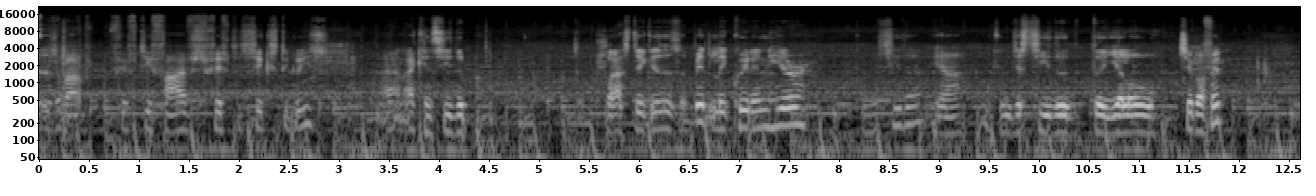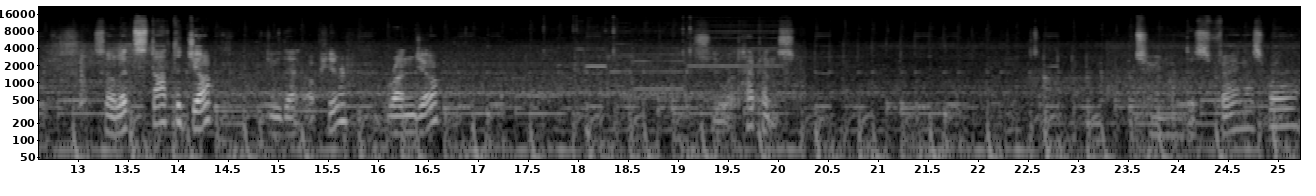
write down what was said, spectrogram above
is about 55 56 degrees. And I can see the, the plastic is a bit liquid in here. Can you see that? Yeah you can just see the, the yellow tip of it. So let's start the job. Do that up here. Run job. See what happens turn on this fan as well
